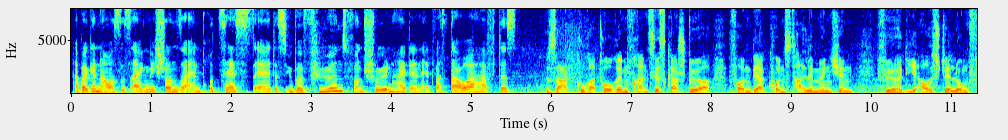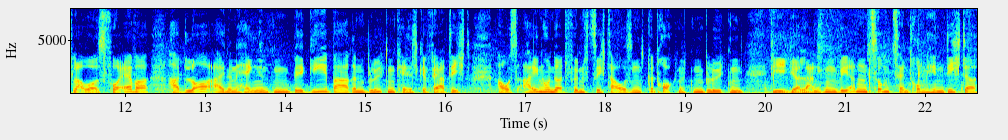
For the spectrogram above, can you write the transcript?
Aber genau, es ist eigentlich schon so ein Prozess äh, des Überführens von Schönheit in etwas Dauerhaftes sagt Kuratorin Franziska Stör von der Kunsthalle München. Für die Ausstellung Flowers Forever hat Law einen hängenden, begehbaren Blütenkelch gefertigt aus 150.000 getrockneten Blüten. Die Girlanden werden zum Zentrum hin dichter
